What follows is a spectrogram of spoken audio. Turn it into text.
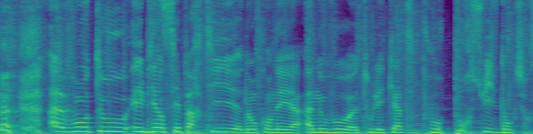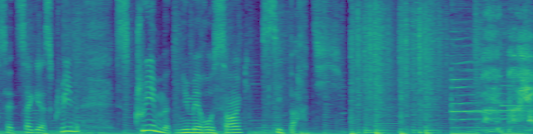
Avouons tout. Eh bien c'est parti. Donc on est à nouveau euh, tous les quatre pour poursuivre donc sur cette saga Scream. Scream numéro 5, c'est parti. Fais pas chier.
